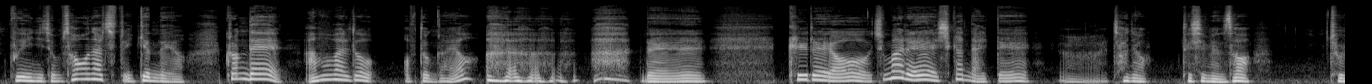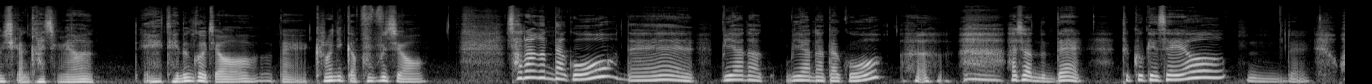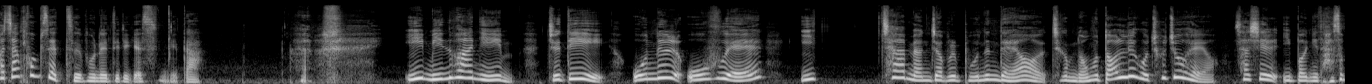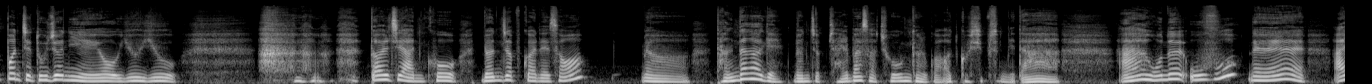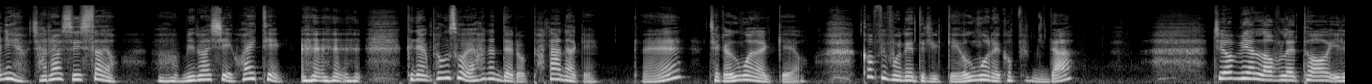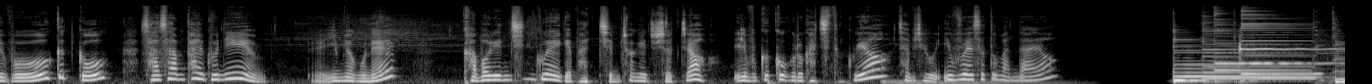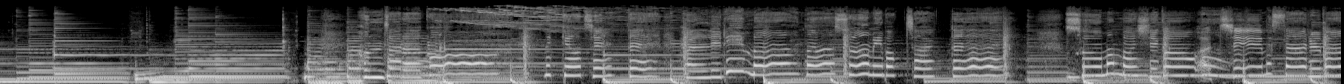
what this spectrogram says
부인이 좀 서운할 수도 있겠네요. 그런데 아무 말도 없던가요? 네. 그래요. 주말에 시간 날 때, 어, 저녁 드시면서 좋은 시간 가지면, 네, 되는 거죠. 네. 그러니까 부부죠. 사랑한다고, 네, 미안하, 미안하다고 하셨는데, 듣고 계세요? 음, 네. 화장품 세트 보내드리겠습니다. 이민화님, 주디, 오늘 오후에 2차 면접을 보는데요. 지금 너무 떨리고 초조해요. 사실 이번이 다섯 번째 도전이에요. 유유. 떨지 않고 면접관에서 어, 당당하게 면접 잘 봐서 좋은 결과 얻고 싶습니다. 아, 오늘 오후? 네. 아니요, 잘할 수 있어요. 어, 민화 씨, 화이팅! 그냥 평소에 하는 대로 편안하게. 네. 제가 응원할게요. 커피 보내드릴게요. 응원의 커피입니다. 주현미의 러브레터 1부 끝곡 4389님, 네, 임명훈의 가버린 친구에게 받침 청해 주셨죠? 1부 끝곡으로 같이 듣고요. 잠시 후 2부에서 또 만나요. 혼자라고 느껴질 때 할 일이 많아 숨이 벅찰 때 숨 한 번 쉬고 아침 햇살을 봐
